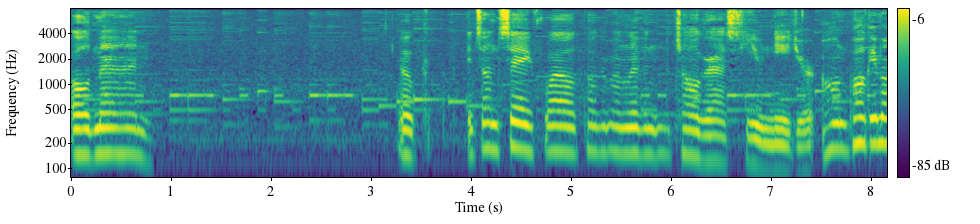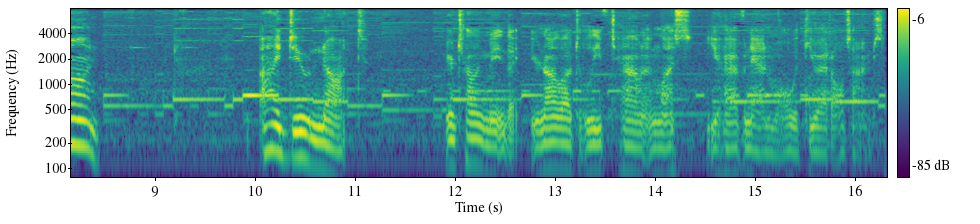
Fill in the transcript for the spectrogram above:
Old man. Oak. It's unsafe. Wild Pokemon live in the tall grass. You need your own Pokemon. I do not. You're telling me that you're not allowed to leave town unless you have an animal with you at all times.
